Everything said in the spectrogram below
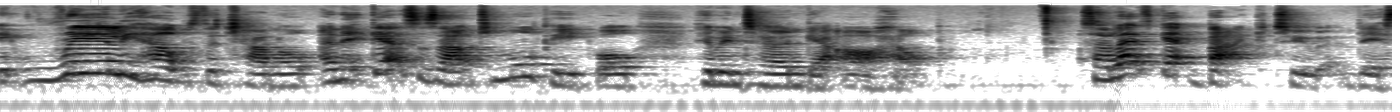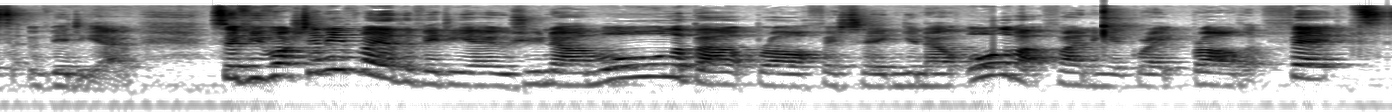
It really helps the channel and it gets us out to more people who in turn get our help. So let's get back to this video. So if you've watched any of my other videos, you know I'm all about bra fitting, you know, all about finding a great bra that fits.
